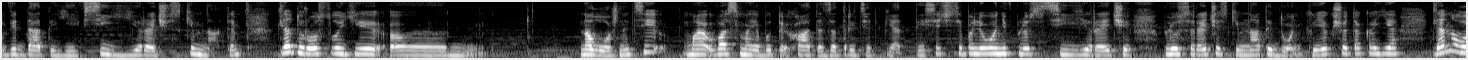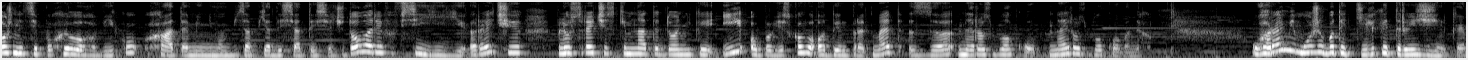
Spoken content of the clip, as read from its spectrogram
віддати їй всі її речі з кімнати. Для дорослої е, наложниці у вас має бути хата за 35 тисяч сімальонів, плюс всі її речі, плюс речі з кімнати доньки, якщо така є. Для наложниці похилого віку хата мінімум за 50 тисяч доларів, всі її речі, плюс речі з кімнати доньки, і обов'язково один предмет з нерозблоков... нерозблокованих. У гаремі може бути тільки три жінки.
